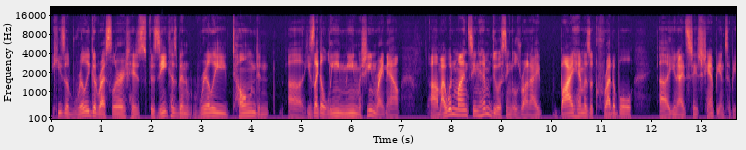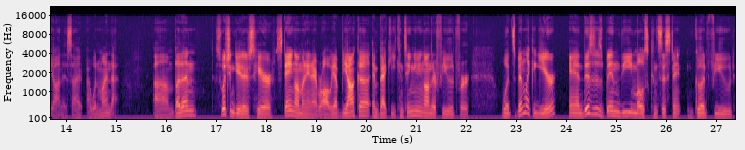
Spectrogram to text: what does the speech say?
he's a really good wrestler. His physique has been really toned, and uh, he's like a lean, mean machine right now. Um, I wouldn't mind seeing him do a singles run. I buy him as a credible United States champion, to be honest. I, I wouldn't mind that. Um, but then switching gears here, staying on Monday Night Raw, we have Bianca and Becky continuing on their feud for what's been like a year. And this has been the most consistent good feud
